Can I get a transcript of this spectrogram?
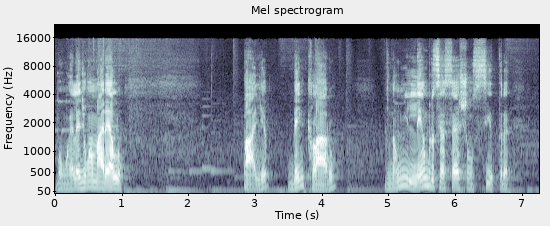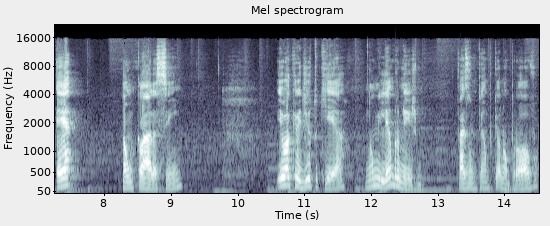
Bom, ela é de um amarelo palha, bem claro. Não me lembro se a Session Citra é tão clara assim. Eu acredito que é, não me lembro mesmo. Faz um tempo que eu não provo.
